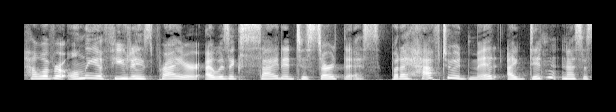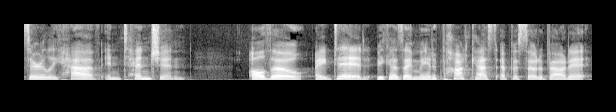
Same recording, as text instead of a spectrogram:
However, only a few days prior, I was excited to start this, but I have to admit I didn't necessarily have intention. Although I did because I made a podcast episode about it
